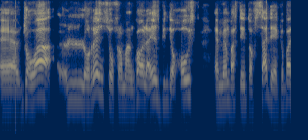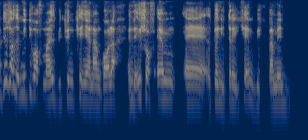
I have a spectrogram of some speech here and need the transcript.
Uh, Joao Lourenco from Angola has been the host a member state of SADC. But this was a meeting of minds between Kenya and Angola, and the issue of M23 came, I mean,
